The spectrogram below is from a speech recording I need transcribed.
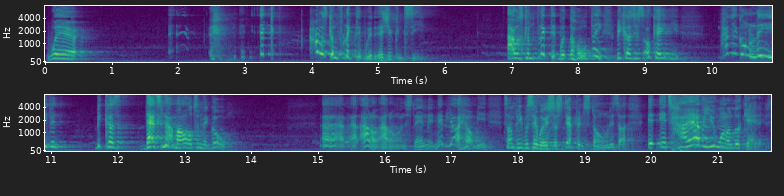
where it, I was conflicted with it, as you can see. I was conflicted with the whole thing because it's okay, how are you going to leave? And, because that's not my ultimate goal. Uh, I, I, don't, I don't understand. Maybe y'all help me. Some people say, well, it's a stepping stone. It's, a, it, it's however you want to look at it.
